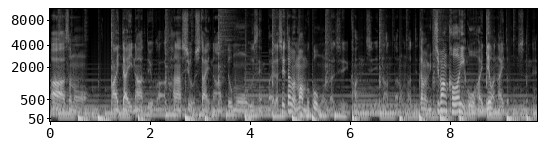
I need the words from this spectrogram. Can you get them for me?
あその会いたいなというか話をしたいなって思う先輩だし多分まあ向こうも同じ感じなんだろうなって多分一番可愛い後輩ではないと思うんですよね。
